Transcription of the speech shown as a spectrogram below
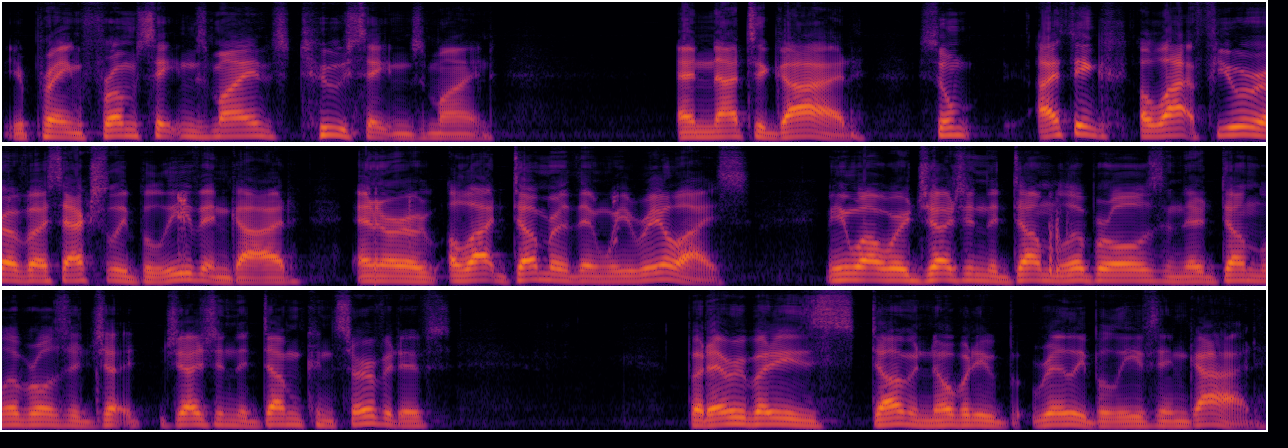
You're praying from Satan's mind to Satan's mind and not to God. So I think a lot fewer of us actually believe in God and are a lot dumber than we realize. Meanwhile, we're judging the dumb liberals, and their dumb liberals are ju- judging the dumb conservatives. But everybody's dumb, and nobody really believes in God.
